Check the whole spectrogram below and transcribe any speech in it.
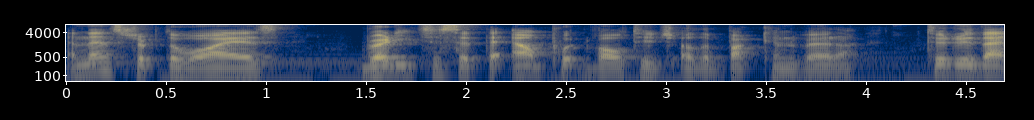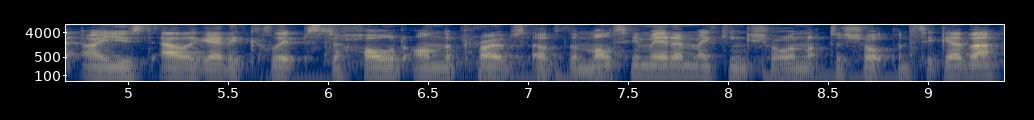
and then strip the wires, ready to set the output voltage of the buck converter. To do that, I used alligator clips to hold on the probes of the multimeter, making sure not to short them together,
